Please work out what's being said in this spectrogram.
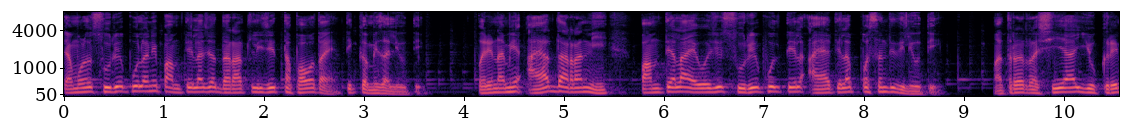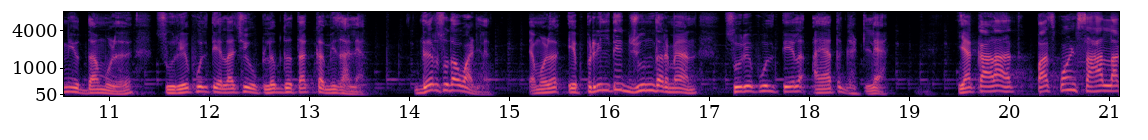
त्यामुळे सूर्यफूल आणि पामतेलाच्या दरातली जी तफावत आहे ती कमी झाली होती. परिणामी आयातदारांनी पामतेलाऐवजी सूर्यफूल तेल आयातीला पसंती दिली होती. मात्र रशिया युक्रेन युद्धामुळे सूर्यफूल तेलाची उपलब्धता कमी झाल्या. दर सुद्धा वाढल्यात. त्यामुळं एप्रिल ते जून दरम्यान सूर्यफूल तेल आयात घटल्या. या काळात पाच पॉईंट सहा लाख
